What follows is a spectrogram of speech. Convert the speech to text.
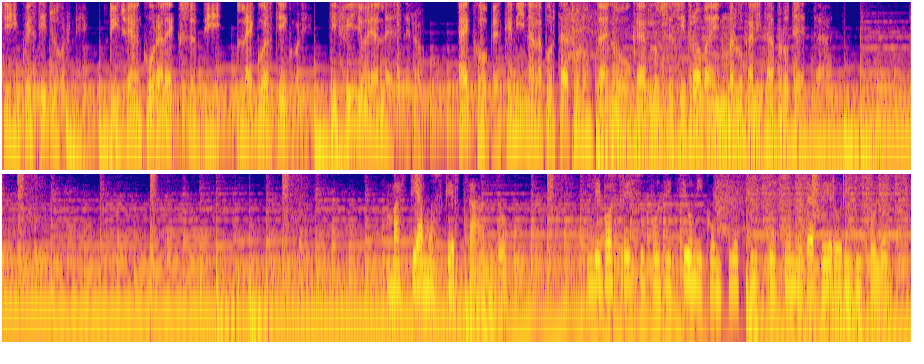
In questi giorni, dice ancora l'ex di, leggo articoli, il figlio è all'estero. Ecco perché Nina l'ha portato lontano o Carlos si trova in una località protetta. Ma stiamo scherzando. Le vostre supposizioni complottiste sono davvero ridicole.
